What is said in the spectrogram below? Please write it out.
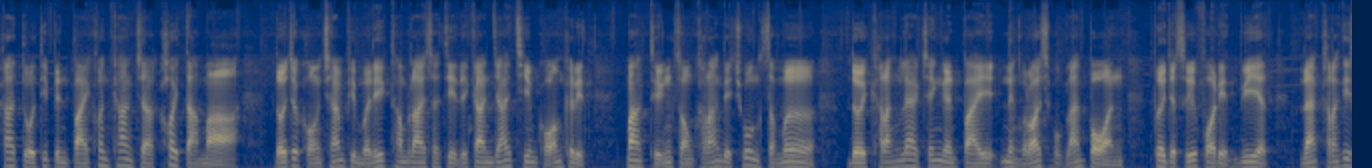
ค่าตัวที่เป็นไปค่อนข้างจะค่อยตามมา โดยเจ้าของแชมป์พรีเมียร์ลีกทำลายสถิติในการย้ายทีมของอังกฤษมากถึง 2 ครั้งในช่วงซัมเมอร์ โดยครั้งแรกใช้เงินไป 116 ล้านปอนด์เพื่อจะซื้อฟอร์เรนเวียด และครั้งที่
